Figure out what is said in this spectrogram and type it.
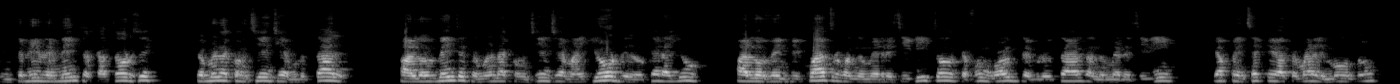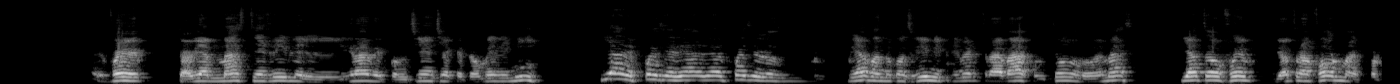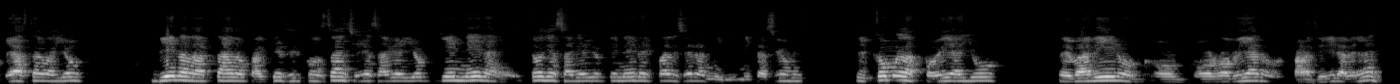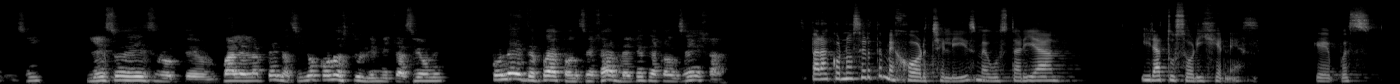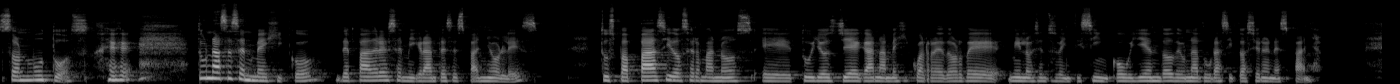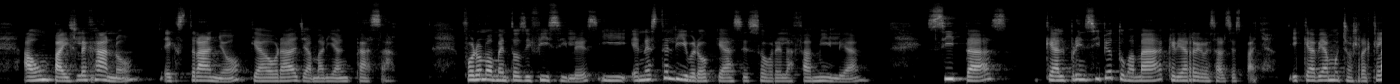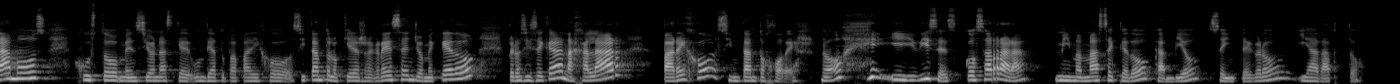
increíblemente, a 14, tomé una conciencia brutal. A los 20 tomé una conciencia mayor de lo que era yo. A los 24, cuando me recibí todo, que fue un golpe brutal, cuando me recibí, yo pensé que iba a tomar el mundo. Fue todavía más terrible el grado de conciencia que tomé de mí. Ya después de, ya después de los, ya cuando conseguí mi primer trabajo y todo lo demás, ya todo fue de otra forma, porque ya estaba yo bien adaptado a cualquier circunstancia, ya sabía yo quién era, entonces ya sabía yo quién era y cuáles eran mis limitaciones y cómo las podía yo evadir o, o, rodear para seguir adelante, ¿sí? Y eso es lo que vale la pena. Si no conoces tus limitaciones, pues nadie te puede aconsejar. ¿De qué te aconseja? Para conocerte mejor, Chelis, me gustaría ir a tus orígenes, que pues son mutuos. Tú naces en México de padres emigrantes españoles. Tus papás y dos hermanos eh, tuyos llegan a México alrededor de 1925 huyendo de una dura situación en España, a un país lejano, extraño, que ahora llamarían casa. Fueron momentos difíciles y en este libro que haces sobre la familia, citas que al principio tu mamá quería regresarse a España y que había muchos reclamos. Justo mencionas que un día tu papá dijo, si tanto lo quieres regresen, yo me quedo, pero si se quedan a jalar, parejo, sin tanto joder, ¿no? Y dices, cosa rara, mi mamá se quedó, cambió, se integró y adaptó.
